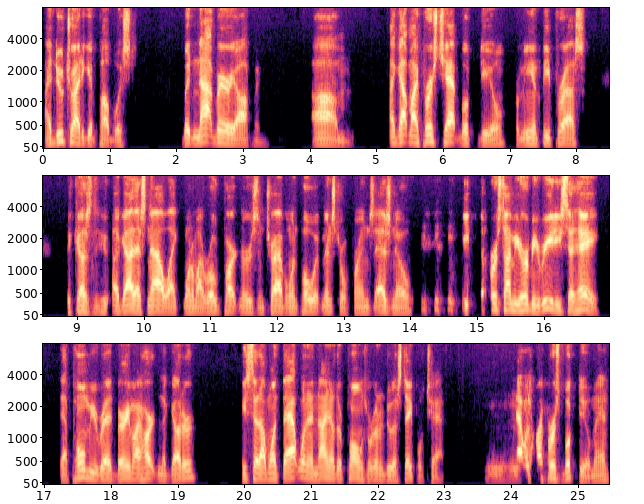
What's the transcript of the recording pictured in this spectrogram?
I do try to get published, but not very often. Um, I got my first chapbook deal from EMP Press because a guy that's now like one of my road partners and traveling poet minstrel friends, Esno, he, the first time he heard me read, he said, Hey, that poem you read, Bury My Heart in the Gutter. He said, I want that one and nine other poems. We're going to do a staple chap. Mhm. That was my first book deal, man.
